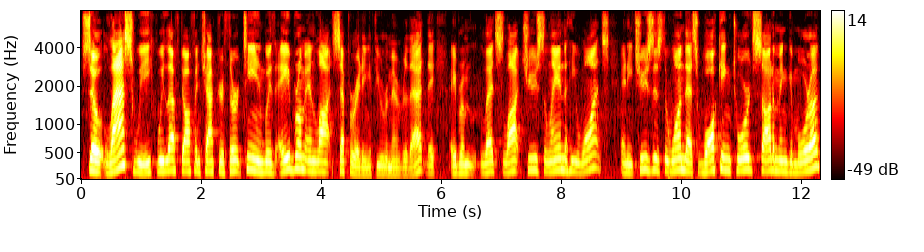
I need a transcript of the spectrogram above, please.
So last week we left off in chapter 13 with Abram and Lot separating, if you remember that. They, Abram lets Lot choose the land that he wants, and he chooses the one that's walking towards Sodom and Gomorrah,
